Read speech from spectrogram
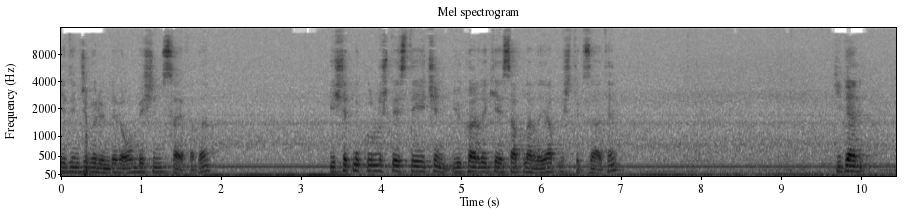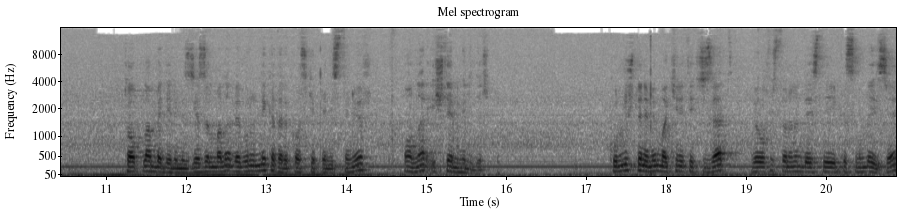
7. bölümde ve 15. sayfada işletme kuruluş desteği için yukarıdaki hesaplarda yapmıştık zaten. Giden toplam bedelimiz yazılmalı ve bunun ne kadarı COSGAP'ten isteniyor? Onlar işlenmelidir. Kuruluş dönemi makine teçhizat ve ofis donanım desteği kısmında ise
